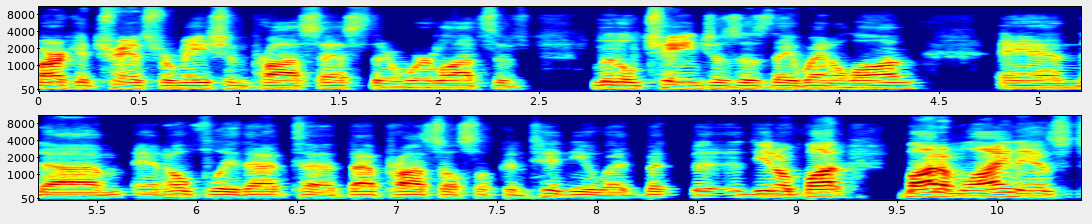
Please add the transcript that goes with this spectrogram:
market transformation process there were lots of little changes as they went along. And um, and hopefully that uh, that process will continue. But, but you know, bot, bottom line is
